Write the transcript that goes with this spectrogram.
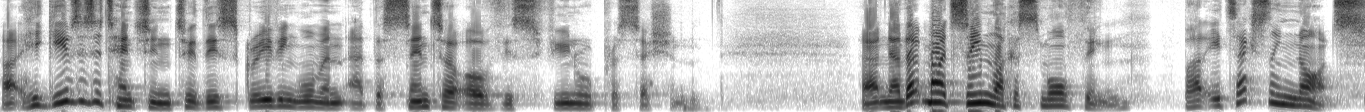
Uh, he gives his attention to this grieving woman at the centre of this funeral procession. Uh, now, that might seem like a small thing, but it's actually not.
